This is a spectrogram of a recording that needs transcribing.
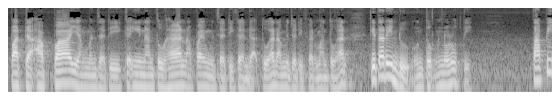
pada apa yang menjadi keinginan Tuhan, apa yang menjadi kehendak Tuhan, apa menjadi firman Tuhan, kita rindu untuk menuruti. Tapi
